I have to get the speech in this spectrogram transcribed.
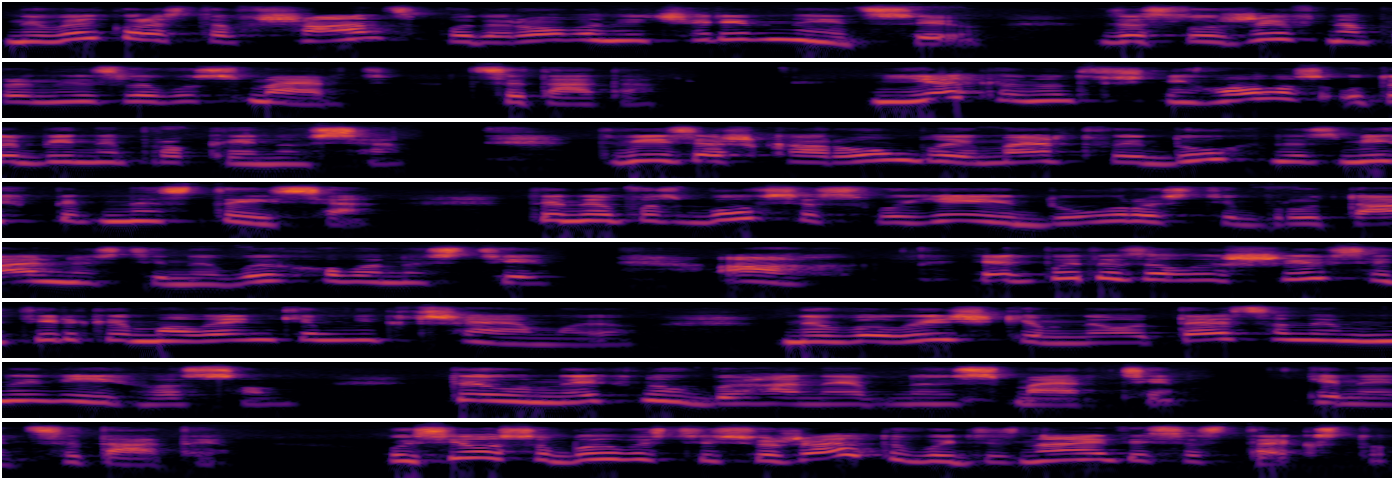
не використав шанс, подарований чарівницею, заслужив на принизливу смерть. Цитата. Ніякий внутрішній голос у тобі не прокинувся. Твій зашкарумблий мертвий дух не зміг піднестися. Ти не позбувся своєї дурості, брутальності, невихованості. Ах, якби ти залишився тільки маленьким нікчемою, невеличким, неотесаним невігласом, ти уникнув би ганебної смерті. Кінець цитати. Усі особливості сюжету ви дізнаєтеся з тексту.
